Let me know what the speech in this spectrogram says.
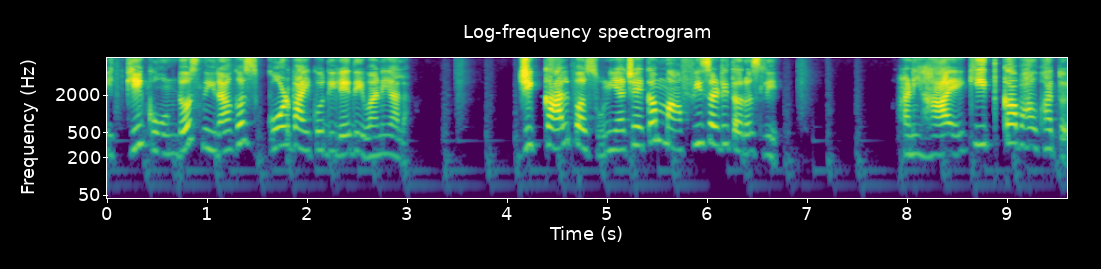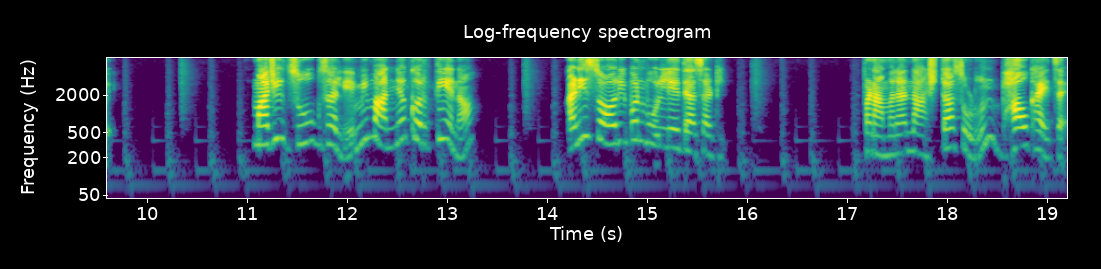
इतकी गोंडस निरागस गोड बायको दिले देवाने याला. जी कालपासून याच्या एका माफीसाठी तरसली आणि हा आहे की इतका भाव खातोय. माझी चूक झालीये मी मान्य करतेय ना? आणि सॉरी पण बोललीये त्यासाठी. पण आम्हाला नाश्ता सोडून भाव खायचाय.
